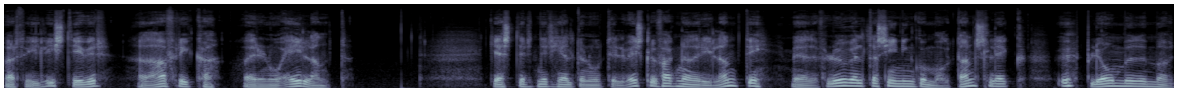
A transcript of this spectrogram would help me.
var því líst yfir að Afríka væri nú eiland. Gestirnir heldur nú til veislufagnaður í landi með flugveldasýningum og dansleik uppljómuðum af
